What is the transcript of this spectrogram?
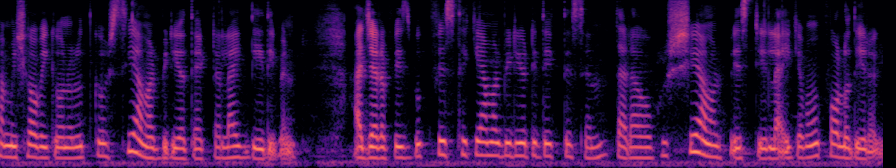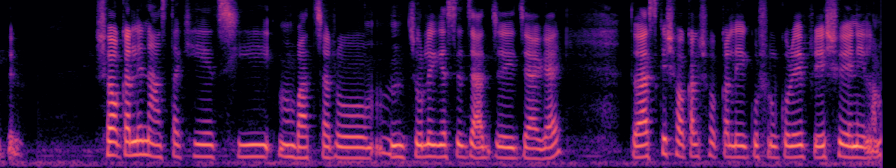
আমি সবাইকে অনুরোধ করছি আমার ভিডিওতে একটা লাইক দিয়ে দিবেন। আর যারা ফেসবুক পেজ থেকে আমার ভিডিওটি দেখতেছেন, তারা অবশ্যই আমার পেজটি লাইক এবং ফলো দিয়ে রাখবেন। সকালে নাস্তা খেয়েছি, বাচ্চারও চলে গেছে যার যে জায়গায়। তো আজকে সকাল সকালে গোসল করে ফ্রেশ হয়ে নিলাম।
